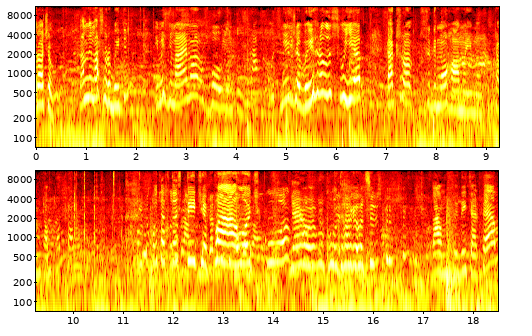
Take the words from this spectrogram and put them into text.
Коротше, нам нема що робити. І ми знімаємо в боулінгу. Ми вже виграли своє, так що сидимо, гамаємо. Там, там, там, там. Тут хтось тиче палочку. Я його руку ударила через Там сидить Артем,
